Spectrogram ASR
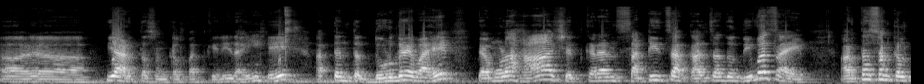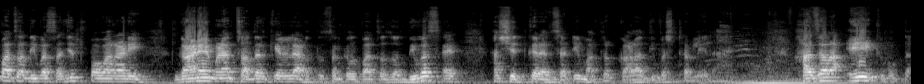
या अर्थसंकल्पात केली नाही. हे अत्यंत दुर्दैव आहे. त्यामुळं हा शेतकऱ्यांसाठीचा कालचा जो दिवस आहे अर्थसंकल्पाचा दिवस अजित पवारांनी गाण्या मिळत सादर केलेल्या अर्थसंकल्पाचा जो दिवस आहे हा शेतकऱ्यांसाठी मात्र काळा दिवस ठरलेला आहे. हा झाला एक मुद्दा.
